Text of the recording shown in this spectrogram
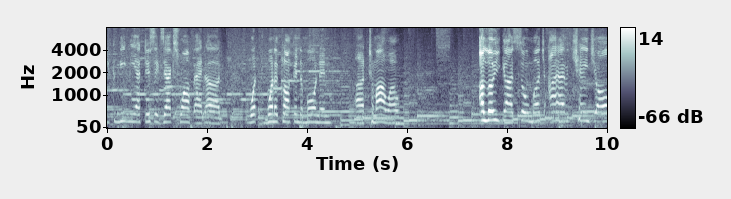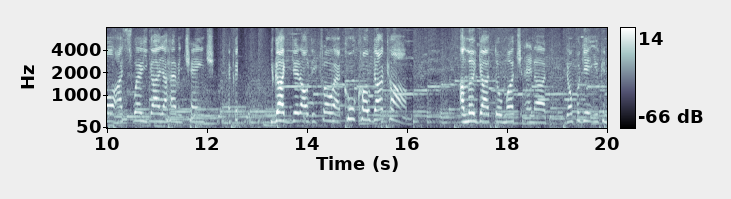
you can meet me at this exact swamp at uh, what one o'clock in the morning uh, tomorrow. I love you guys so much. I haven't changed y'all. I swear you guys, I haven't changed. If you guys can get all the clothes at coolcode.com. I love you guys so much, and uh, don't forget you can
